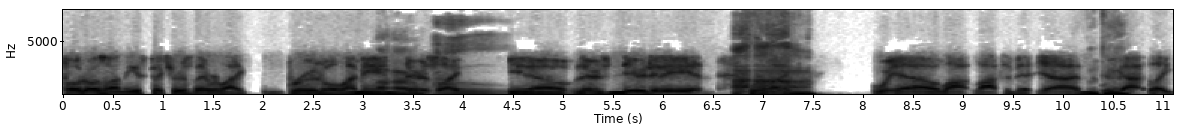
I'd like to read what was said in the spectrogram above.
photos on these pictures, they were like brutal. I mean, Uh-oh. there's like, you know, there's nudity and uh-uh. we're like, well, yeah, a lot, lots of it. Yeah, and we got like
